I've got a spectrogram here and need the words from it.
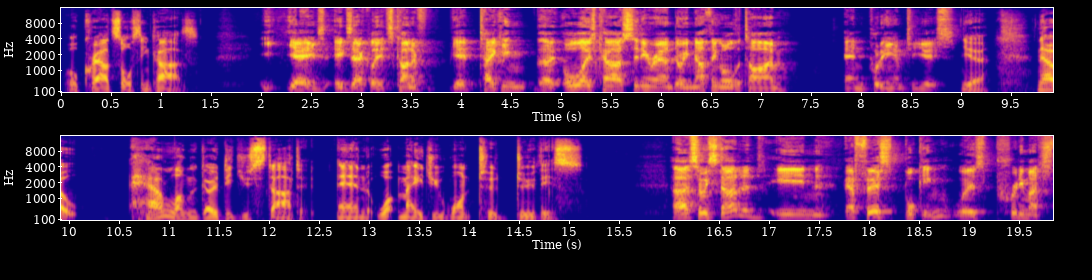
or crowdsourcing cars. Yeah, ex- exactly. It's kind of yeah taking the, all those cars sitting around doing nothing all the time and putting them to use. Yeah. Now, how long ago did you start it, and what made you want to do this? Uh, so we started in our first booking was pretty much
